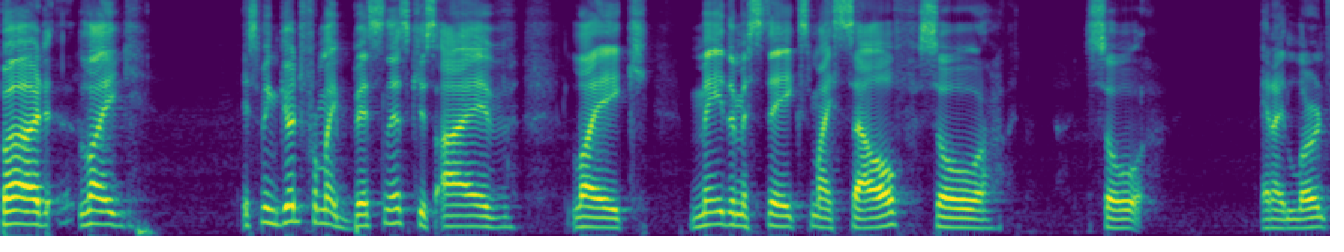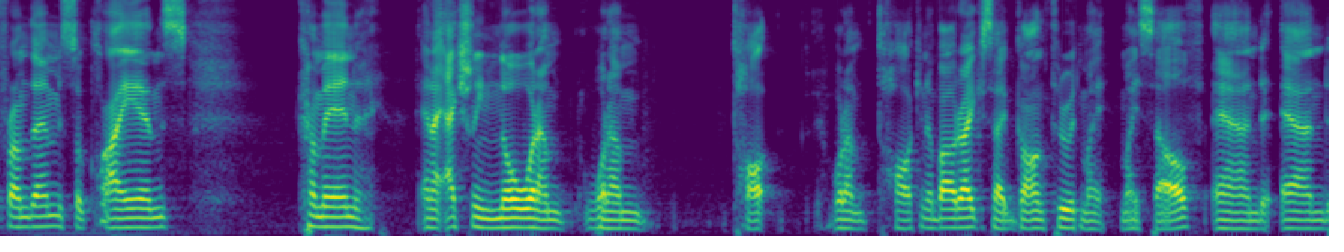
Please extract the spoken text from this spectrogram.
but like it's been good for my business because I've like made the mistakes myself. So so and I learned from them. So clients come in and I actually know what I'm what I'm talk what I'm talking about, right? Because I've gone through it my myself, and and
